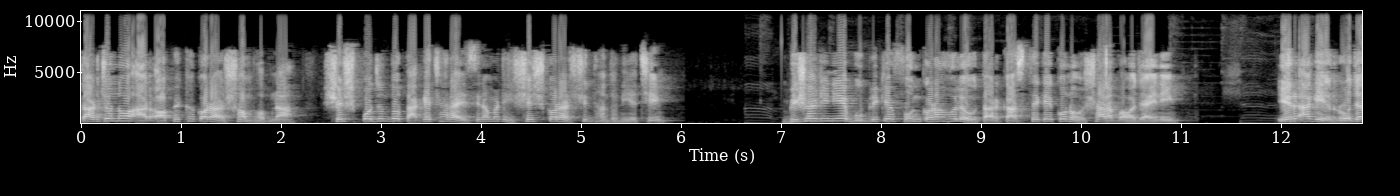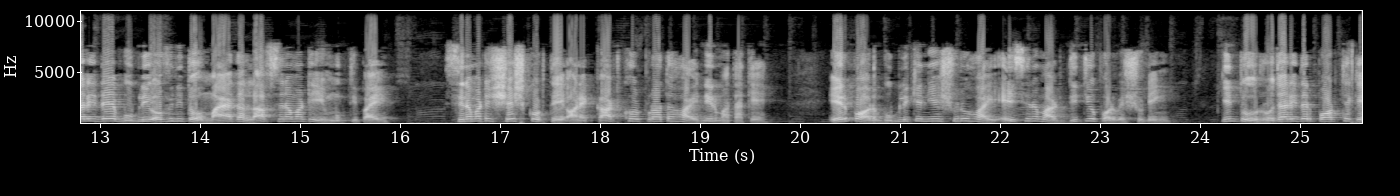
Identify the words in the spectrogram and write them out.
তার জন্য আর অপেক্ষা করা সম্ভব না। শেষ পর্যন্ত তাকে ছাড়াই সিনেমাটি শেষ করার সিদ্ধান্ত নিয়েছি। বিষয়টি নিয়ে বুবলিকে ফোন করা হলেও তার কাছ থেকে কোনো সাড়া পাওয়া যায়নি। এর আগে রোজার ঈদে বুবলি অভিনীত মায়াদা লাভ সিনেমাটি মুক্তি পায়। সিনেমাটি শেষ করতে অনেক কাঠখড় পোড়াতে হয় নির্মাতাকে। এরপর বুবলিকে নিয়ে শুরু হয় এই সিনেমার দ্বিতীয় পর্বের শুটিং। কিন্তু রোজার ঈদের পর থেকে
